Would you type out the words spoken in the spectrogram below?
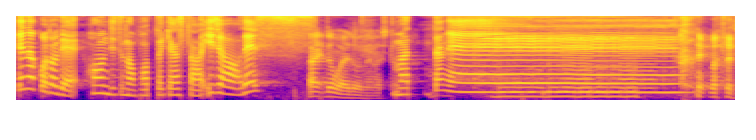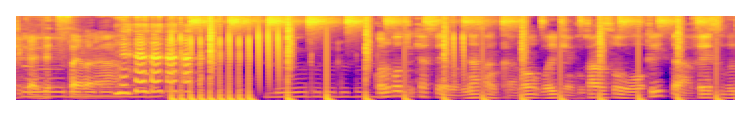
てなことで、本日のポッドキャストは以上です。はい、どうもありがとうございました。またねー。はい、また次回です。さよなら。このポッドキャストへの皆さんからのご意見、ご感想を Twitter、Facebook、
